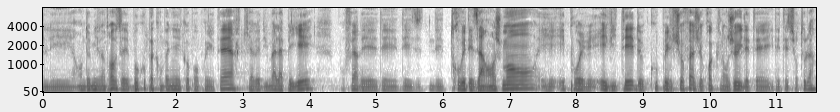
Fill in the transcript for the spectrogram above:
les. En 2023, vous avez beaucoup accompagné les copropriétaires qui avaient du mal à payer pour faire des, des- trouver des arrangements et, pour évi- éviter de couper le chauffage. Je crois que l'enjeu, il était, il était surtout là.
